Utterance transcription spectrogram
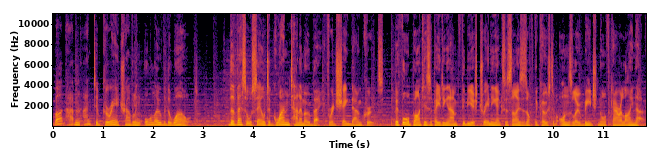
but had an active career traveling all over the world. The vessel sailed to Guantanamo Bay for its shakedown cruise, before participating in amphibious training exercises off the coast of Onslow Beach, North Carolina.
